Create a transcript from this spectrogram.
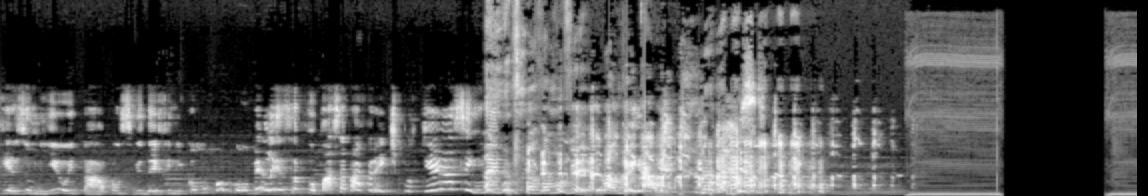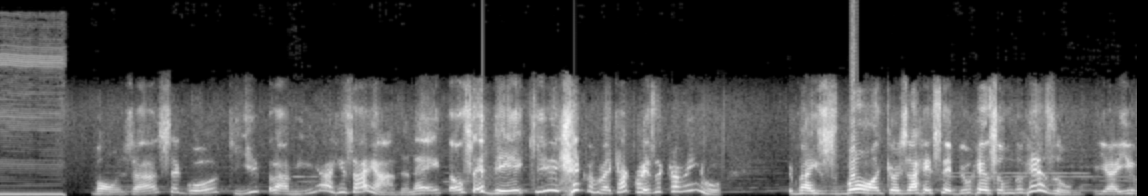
Resumiu e tal, conseguiu definir como robô. Beleza, vou passar pra frente, porque é assim, né? Vamos ver, vamos ver, calma. Bom, já chegou aqui para mim a risaiada, né? Então você vê que como é que a coisa caminhou. Mas bom é que eu já recebi o resumo do resumo. E aí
